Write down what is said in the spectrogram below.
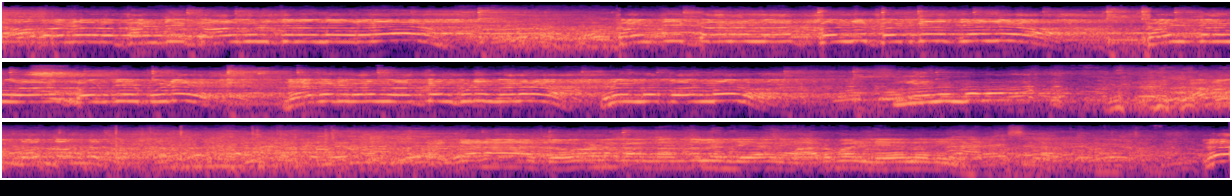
ಯಾವ್ದನ್ನ ಕಂಟಿ ಕಾಲ್ ಬಿಡ್ತಾನೆ ಕಂಟಿ ಕಾಲಲ್ಲ ಕಳ್ಳಿ ಕಟ್ಕೊಂಡು ಕಂಟಿ ಕಂಟಿ ಬಿಡಿ. ನೆಗಡಿ ಬಂದು ಹಾಕೊಂಡು ಕುಡಿ ಮಗನ ಇನ್ನೊಂದು ಬಂದು ನೋಡು. ಏನಂದವ? ಹಂಗ ಅಂದಲಲ್ಲಿ ಹಂಗ ಮಾಡಬಾರ್ಲಿ ಏನ ನೀ ಏ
